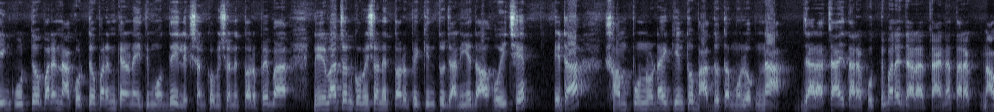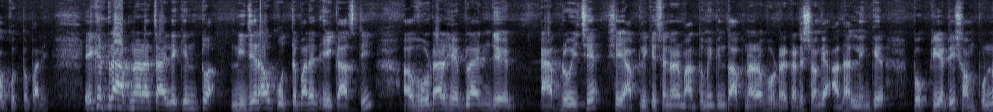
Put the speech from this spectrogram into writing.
লিঙ্ক করতেও পারেন, না করতেও পারেন, কেননা ইতিমধ্যে ইলেকশন কমিশনের তরফে বা নির্বাচন কমিশনের তরফে কিন্তু জানিয়ে দেওয়া হয়েছে। এটা সম্পূর্ণটাই কিন্তু বাধ্যতামূলক না। যারা চায় তারা করতে পারে, যারা চায় না তারা নাও করতে পারে। এক্ষেত্রে আপনারা চাইলে কিন্তু নিজেরাও করতে পারেন এই কাজটি। ভোটার হেল্পলাইন যে অ্যাপ রয়েছে, সেই অ্যাপ্লিকেশনের মাধ্যমে কিন্তু আপনারা ভোটার কার্ডের সঙ্গে আধার লিঙ্কের প্রক্রিয়াটি সম্পূর্ণ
